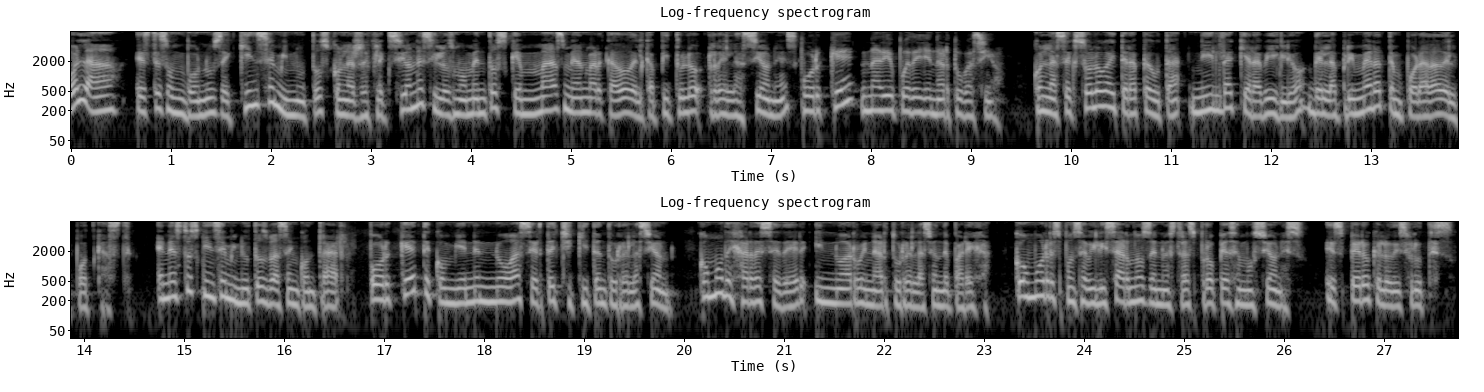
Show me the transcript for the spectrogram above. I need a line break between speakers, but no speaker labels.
Hola, este es un bonus de 15 minutos con las reflexiones y los momentos que más me han marcado del capítulo Relaciones, ¿por qué nadie puede llenar tu vacío? Con la sexóloga y terapeuta Nilda Chiaraviglio de la primera temporada del podcast. En estos 15 minutos vas a encontrar por qué te conviene no hacerte chiquita en tu relación, cómo dejar de ceder y no arruinar tu relación de pareja, cómo responsabilizarnos de nuestras propias emociones. Espero que lo disfrutes.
